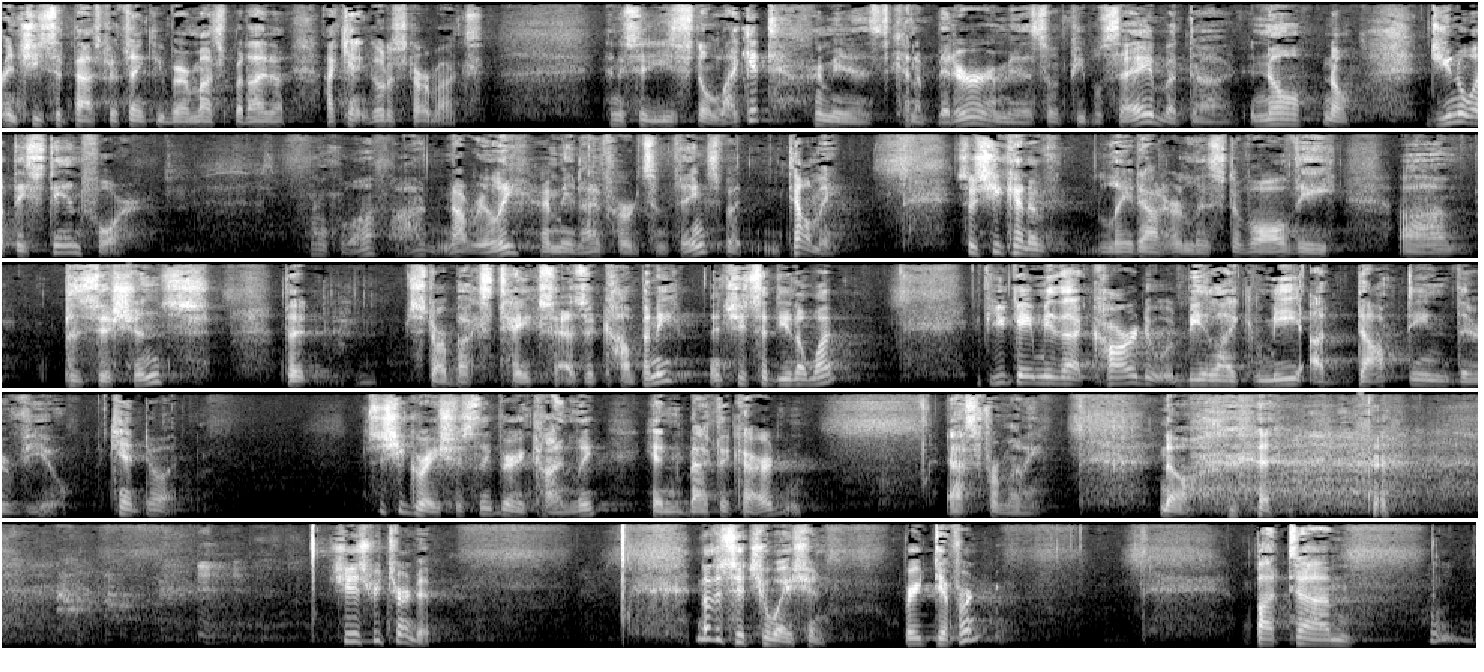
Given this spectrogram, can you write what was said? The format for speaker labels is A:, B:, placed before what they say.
A: And she said, Pastor, thank you very much, but I, I can't go to Starbucks. And I said, You just don't like it? I mean, it's kind of bitter. I mean, that's what people say, but uh, no, no. Do you know what they stand for? Well, uh, not really. I mean, I've heard some things, but tell me. So she kind of laid out her list of all the um, positions that Starbucks takes as a company. And she said, You know what? If you gave me that card, it would be like me adopting their view. I can't do it. So she graciously, very kindly, handed back the card and asked for money. No. she just returned it. Another situation, very different. But um,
